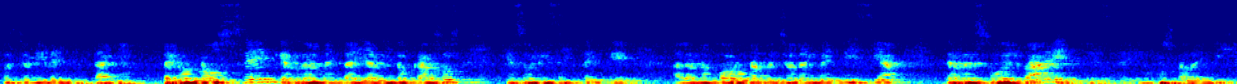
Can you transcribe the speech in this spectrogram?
cuestión identitaria. Pero no sé que realmente haya habido casos que soliciten que a lo mejor una pensión alimenticia se resuelva en, este, en juzgado indígena.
